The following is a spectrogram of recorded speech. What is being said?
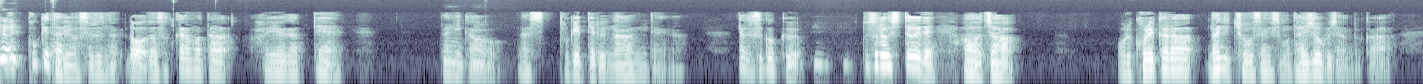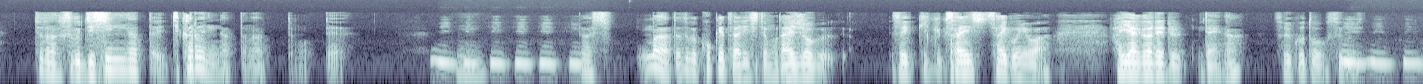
こけたりはするんだけど、そこからまた這い上がって、何かを成し遂げてるな、みたいな。なんかすごく、うんそれを知った上で、ああ、じゃあ、俺これから何挑戦しても大丈夫じゃんとか、ちょっとなんかすごい自信になったり、力になったなって思って。うんうんうんうんうんうん。だからしまあ、例えばこけたりしても大丈夫。それ結局最最後には這い上がれるみたいな、そういうことをすごいうんうんうん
